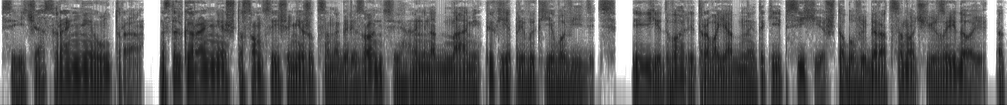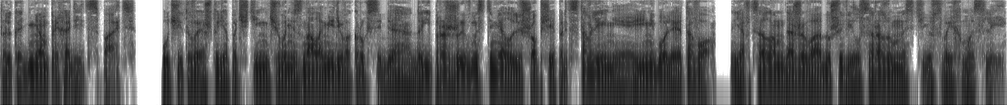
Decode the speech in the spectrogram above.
Сейчас раннее утро. Настолько раннее, что солнце еще нежится на горизонте, а не над нами, как я привык его видеть. И едва ли травоядные такие психи, чтобы выбираться ночью за едой, а только днем приходить спать. Учитывая, что я почти ничего не знал о мире вокруг себя, да и про живность имел лишь общее представление, и не более того, я в целом даже воодушевился разумностью своих мыслей.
